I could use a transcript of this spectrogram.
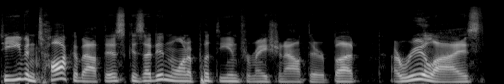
to even talk about this because I didn't want to put the information out there, but I realized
